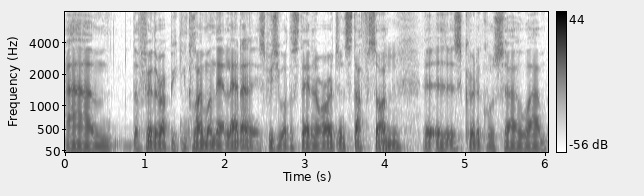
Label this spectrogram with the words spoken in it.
Um, the further up you can climb on that ladder, especially what the state of origin stuff's on, mm. is, is, critical. So. Um,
